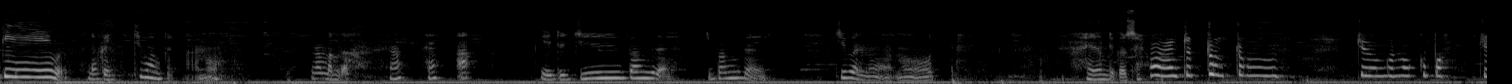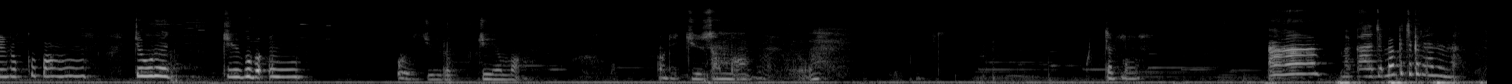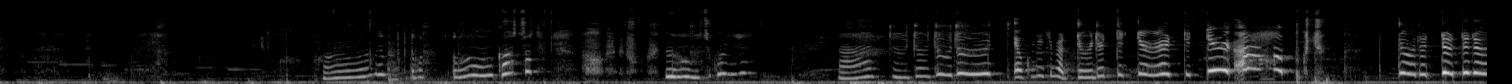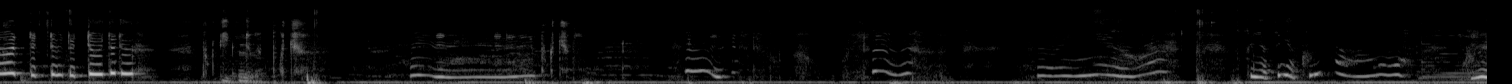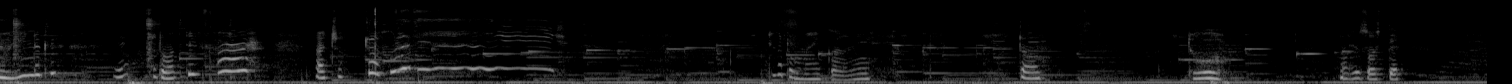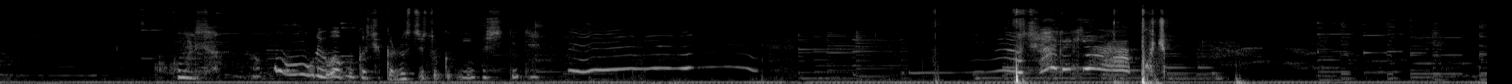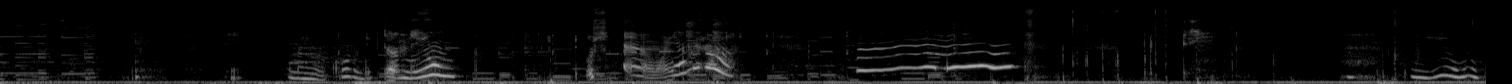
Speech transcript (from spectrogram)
ゲーム。なんか一番か、あの、何番だあえあ、えっ、ー、と、10番ぐらい。10番ぐらい。1番の、あの、はい、読んでください。はい、ちょっと、ちょ、16番、16番、じゃあ俺、15番、俺16、14番、俺13番、多分、あー、なんか、じゃあ負けちゃったな。Oh, gosh. クリアクリアクリアこの4人だけえちょっと待って。あ、ちょっとフレディってことないからね。と、と、そして、ここまでさ。俺は昔から世俗にしてて。コールできたんだよ。どうしたもうやめろ。いいよ、もう。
